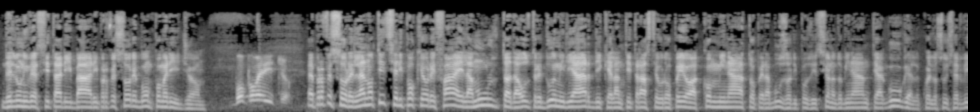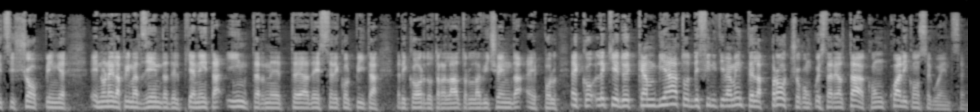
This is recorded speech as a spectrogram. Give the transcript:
dell'Università di Bari. Professore, buon pomeriggio. Buon pomeriggio. Eh, professore, la notizia di poche ore fa è la multa da oltre 2 miliardi che l'antitrust europeo ha comminato per abuso di posizione dominante a Google, quello sui servizi shopping, e non è la prima azienda del pianeta internet ad essere colpita. Ricordo tra l'altro la vicenda Apple. Ecco, le chiedo, è cambiato definitivamente l'approccio con questa realtà? Con quali conseguenze?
